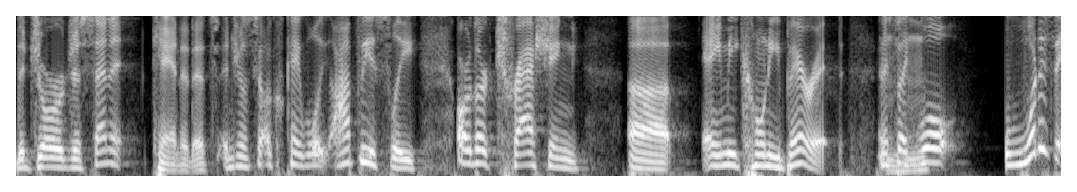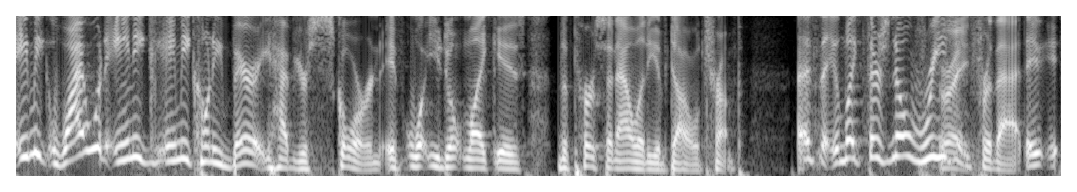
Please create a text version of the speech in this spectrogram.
the Georgia Senate candidates, and you're just like, "Okay, well, obviously," or they're trashing uh, Amy Coney Barrett, and it's like, well. What is Amy? Why would Amy Amy Coney Barrett have your scorn if what you don't like is the personality of Donald Trump? The- like, there's no reason Right. for that. It- it-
